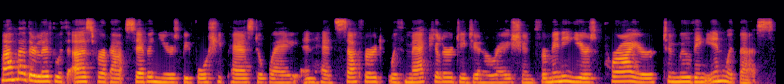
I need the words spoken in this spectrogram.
My mother lived with us for about seven years before she passed away and had suffered with macular degeneration for many years prior to moving in with us.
